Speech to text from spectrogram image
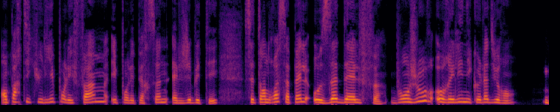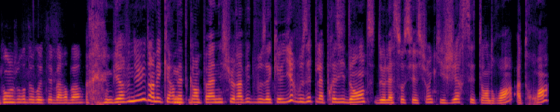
en particulier pour les femmes et pour les personnes LGBT. Cet endroit s'appelle aux Adelphes. Bonjour Aurélie Nicolas Durand. Bonjour Dorothée Barba. Bienvenue dans les carnets de campagne. Je suis ravie de vous accueillir. Vous êtes la présidente de l'association qui gère cet endroit à Troyes.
